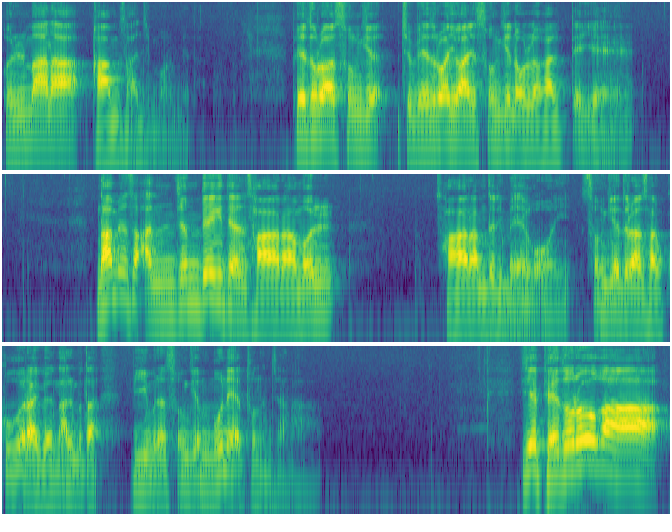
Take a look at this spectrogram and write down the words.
얼마나 감사한지 모릅니다. 베드로와 성전, 저 베드로와 요한이 성전에 올라갈 때에 나면서 안전병이 된 사람을 사람들이 메고 오니 성전에 들어간 사람 구걸하기 위해 날마다 미문의 성전 문에 두는 자라. 이제 베드로가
